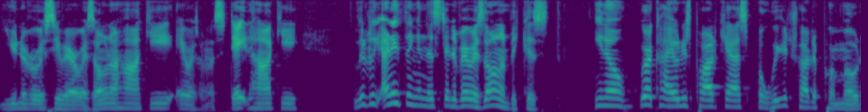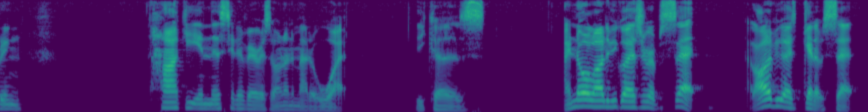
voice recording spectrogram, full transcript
University of Arizona hockey, Arizona State hockey, literally anything in the state of Arizona because, you know, we're a Coyotes podcast, but we're trying to promoting hockey in this state of Arizona no matter what. Because I know a lot of you guys are upset. A lot of you guys get upset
